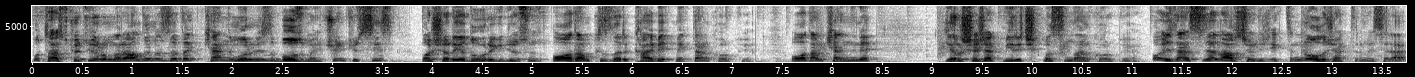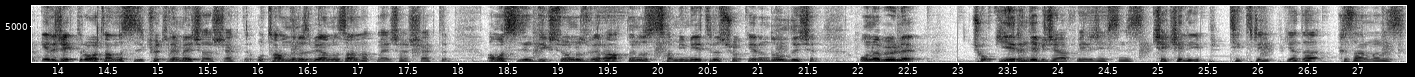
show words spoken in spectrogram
Bu tarz kötü yorumlar aldığınızda da kendi moralinizi bozmayın. Çünkü siz başarıya doğru gidiyorsunuz. O adam kızları kaybetmekten korkuyor. O adam kendine yarışacak biri çıkmasından korkuyor. O yüzden size laf söyleyecektir. Ne olacaktır mesela? Gelecektir ortamda sizi kötülemeye çalışacaktır. Utandığınız bir anınızı anlatmaya çalışacaktır. Ama sizin diksiyonunuz ve rahatlığınız, samimiyetiniz çok yerinde olduğu için ona böyle çok yerinde bir cevap vereceksiniz. Kekeleyip, titreyip ya da kızarmanız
